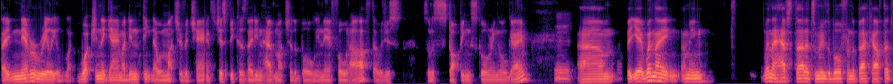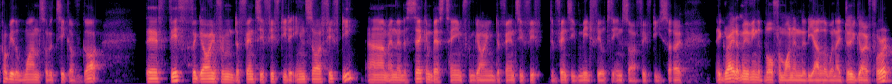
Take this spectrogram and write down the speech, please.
they never really like watching the game. I didn't think they were much of a chance just because they didn't have much of the ball in their forward half. They were just sort of stopping scoring all game. Mm. Um, but yeah, when they, I mean, when they have started to move the ball from the back half, that's probably the one sort of tick I've got. They're fifth for going from defensive 50 to inside 50, um, and then the second best team from going defensive defensive midfield to inside 50. So they're great at moving the ball from one end to the other when they do go for it,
